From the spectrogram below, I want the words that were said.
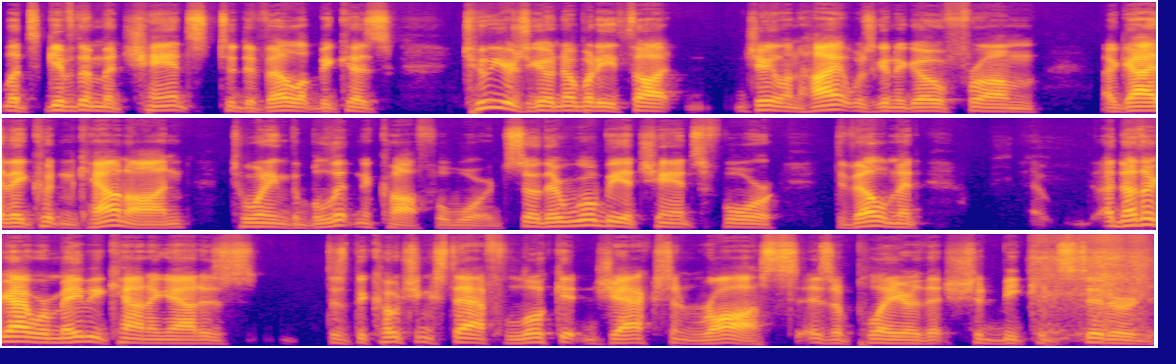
let's give them a chance to develop because two years ago, nobody thought Jalin Hyatt was going to go from a guy they couldn't count on to winning the Biletnikoff Award. So there will be a chance for development. Another guy we're maybe counting out is does the coaching staff look at Jackson Ross as a player that should be considered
